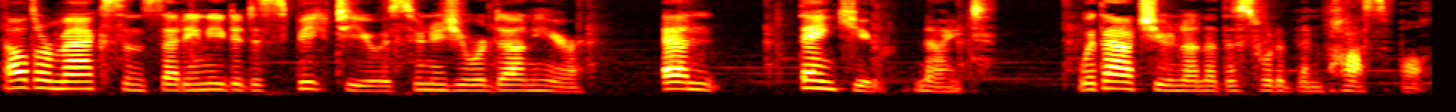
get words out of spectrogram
Elder Maxson said he needed to speak to you as soon as you were done here. And thank you, Knight. Without you, none of this would have been possible.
